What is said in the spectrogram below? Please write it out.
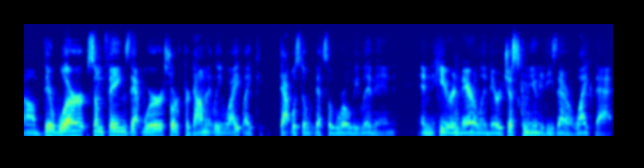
Um, there were some things that were sort of predominantly white, like that was the that's the world we live in. And here in Maryland, there are just communities that are like that.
